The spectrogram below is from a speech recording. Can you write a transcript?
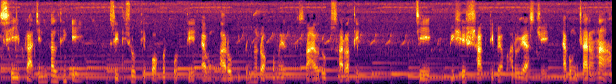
সেই প্রাচীনকাল থেকেই স্মৃতিশক্তি প্রকট করতে এবং আরও বিভিন্ন রকমের স্নায়ুরূপ সারাতে যে বিশেষ শাকটি ব্যবহার হয়ে আসছে এবং যার নাম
